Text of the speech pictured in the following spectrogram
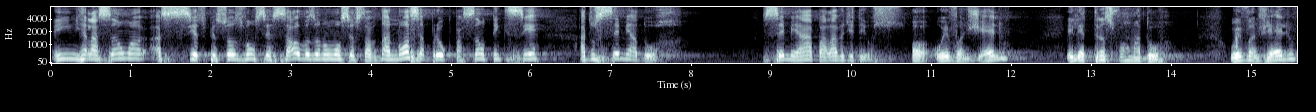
em relação a, a, se as pessoas vão ser salvas ou não vão ser salvas. A nossa preocupação tem que ser a do semeador. Semear a palavra de Deus. Ó, o evangelho, ele é transformador. O evangelho,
